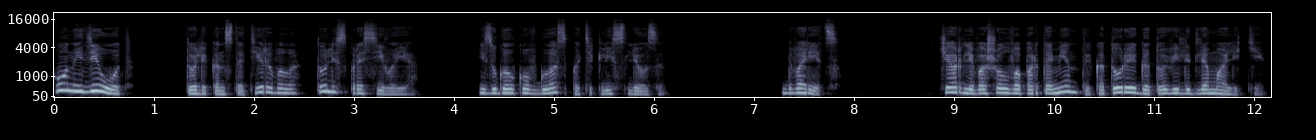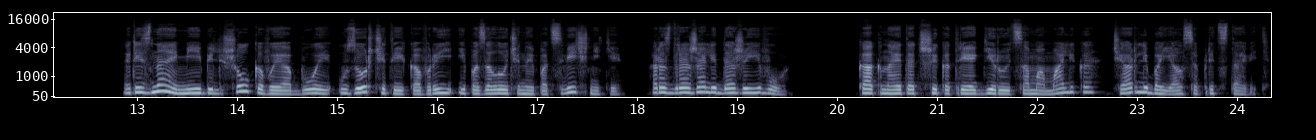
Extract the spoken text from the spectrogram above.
Он идиот, то ли констатировала, то ли спросила я. Из уголков глаз потекли слезы. Дворец. Чарли вошел в апартаменты, которые готовили для Малики. Резная мебель, шелковые обои, узорчатые ковры и позолоченные подсвечники раздражали даже его. Как на этот шик отреагирует сама Малика, Чарли боялся представить.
